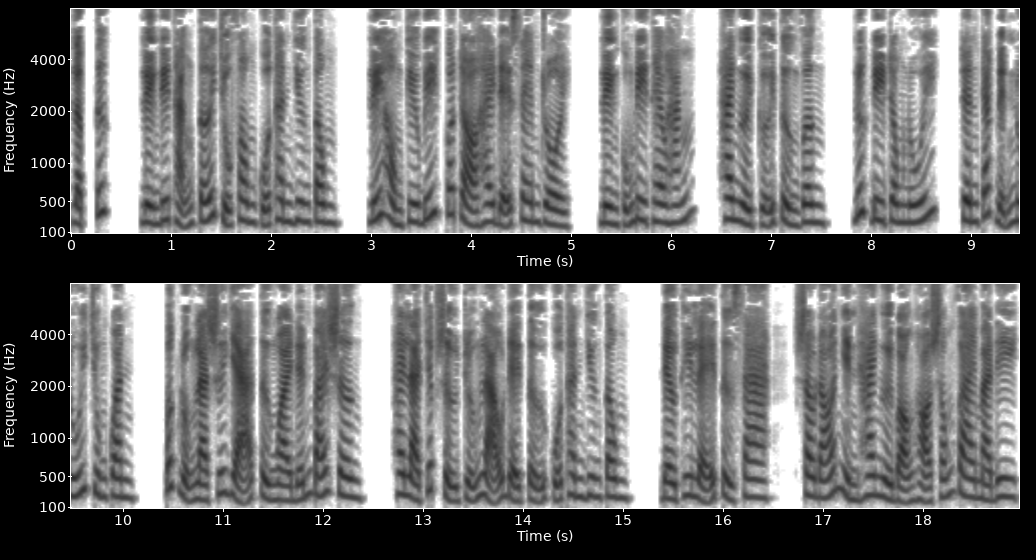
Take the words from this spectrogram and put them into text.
Lập tức, liền đi thẳng tới chủ phong của Thanh Dương Tông, Lý Hồng Kiêu biết có trò hay để xem rồi, liền cũng đi theo hắn, hai người cưỡi tường vân, lướt đi trong núi, trên các đỉnh núi chung quanh, bất luận là sứ giả từ ngoài đến Bái Sơn, hay là chấp sự trưởng lão đệ tử của Thanh Dương Tông, đều thi lễ từ xa, sau đó nhìn hai người bọn họ sóng vai mà đi,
